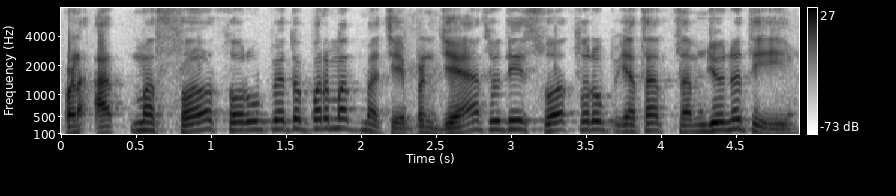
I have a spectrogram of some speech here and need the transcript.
પણ આત્મા સ્વ સ્વરૂપે તો પરમાત્મા છે, પણ જ્યાં સુધી સ્વ સ્વરૂપ યથાર્થ સમજ્યું નથી,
